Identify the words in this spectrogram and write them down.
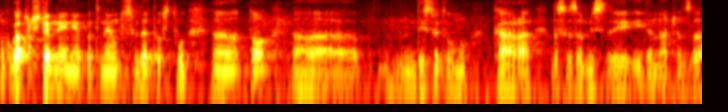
Но когато четем нейния път и нейното свидетелство, е, то е, действително кара да се замисли един начин за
